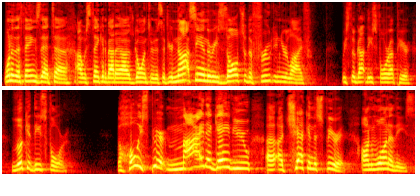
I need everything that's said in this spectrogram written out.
One of the things that uh, I was thinking about as I was going through this, if you're not seeing the results of the fruit in your life, we still got these four up here. Look at these four. The Holy Spirit might have gave you a, a check in the Spirit on one of these.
